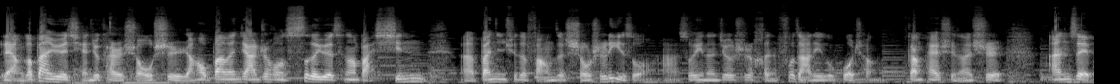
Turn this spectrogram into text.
两个半月前就开始收拾，然后搬完家之后四个月才能把新呃搬进去的房子收拾利索啊，所以呢就是很复杂的一个过程。刚开始呢是 unzip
